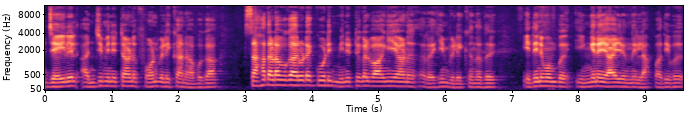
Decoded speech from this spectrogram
ജയിലിൽ അഞ്ച് മിനിറ്റാണ് ഫോൺ വിളിക്കാനാവുക. സഹതടവുകാരുടെ കൂടി മിനിറ്റുകൾ വാങ്ങിയാണ് റഹീം വിളിക്കുന്നത്. ഇതിനു മുമ്പ് ഇങ്ങനെയായിരുന്നില്ല പതിവ്.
